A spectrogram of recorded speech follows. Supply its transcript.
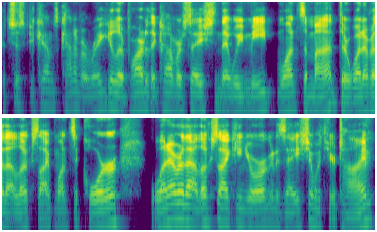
it just becomes kind of a regular part of the conversation that we meet once a month or whatever that looks like, once a quarter, whatever that looks like in your organization with your time.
